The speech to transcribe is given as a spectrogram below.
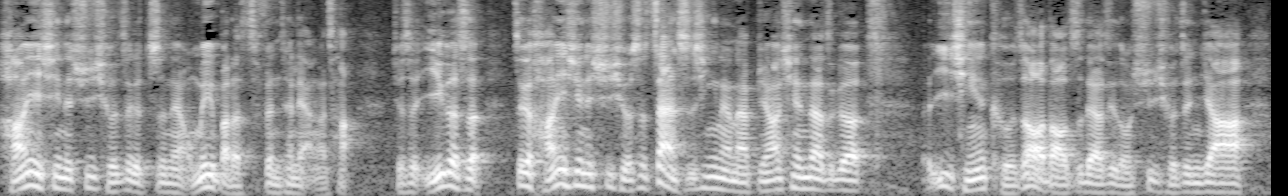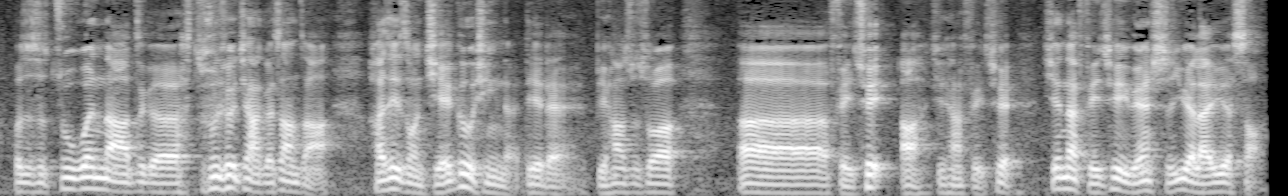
行业性的需求这个支呢，我们又把它分成两个叉，就是一个是这个行业性的需求是暂时性的呢，比方现在这个疫情口罩导致的这种需求增加，或者是猪瘟呐，这个猪肉价格上涨，还是一种结构性的，对不对？比方是说，呃，翡翠啊，就像翡翠，现在翡翠原石越来越少，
